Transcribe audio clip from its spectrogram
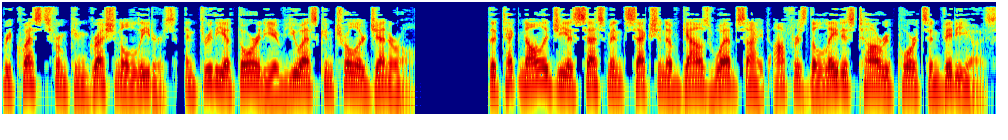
requests from congressional leaders, and through the authority of U.S. Controller General. The Technology Assessment section of GAO's website offers the latest TA reports and videos.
